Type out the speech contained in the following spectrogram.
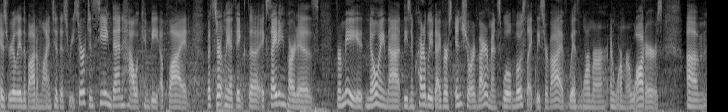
is really the bottom line to this research, and seeing then how it can be applied. But certainly, I think the exciting part is. For me, knowing that these incredibly diverse inshore environments will most likely survive with warmer and warmer waters, um,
